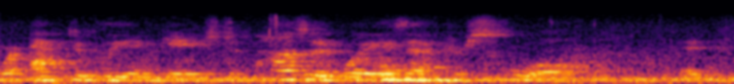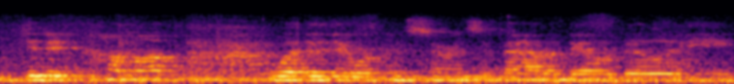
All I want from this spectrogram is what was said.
were actively engaged in positive ways after school. It- Did it come up whether there were concerns about availability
